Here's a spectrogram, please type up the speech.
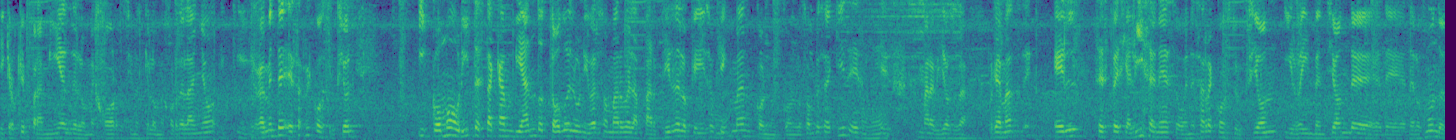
Y creo que para mí es de lo mejor, si no es que lo mejor del año. Y, y realmente esa reconstrucción y cómo ahorita está cambiando todo el universo Marvel a partir de lo que hizo Hickman con, con los hombres X es, es maravilloso. O sea, porque además eh, él se especializa en eso, en esa reconstrucción y reinvención de, de- de los mundos.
